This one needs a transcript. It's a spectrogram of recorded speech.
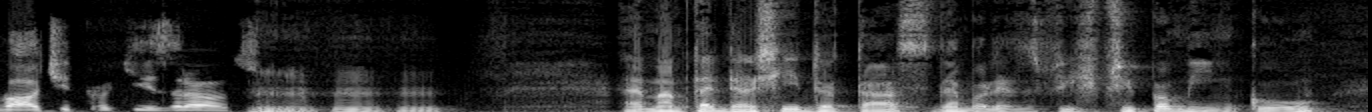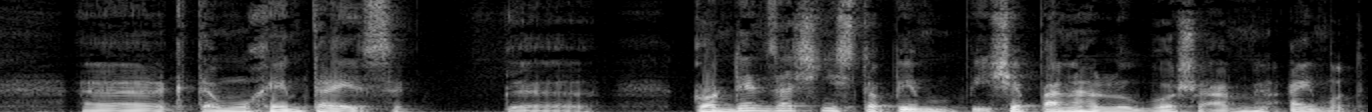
válčit proti Izraelcům. Hmm, hmm, hmm. Mám tady další dotaz, nebo spíš připomínku eh, k tomu chemtrace. Kondenzační stopy, píše pan Hluboš Aimut.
